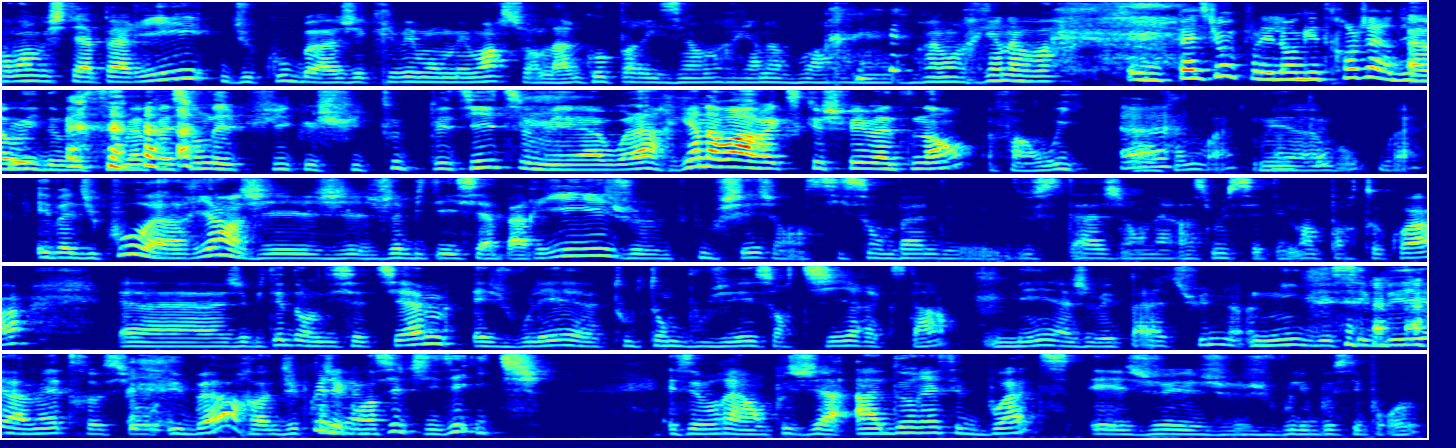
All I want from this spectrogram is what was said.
Pendant que j'étais à Paris, du coup, bah, j'écrivais mon mémoire sur l'argot parisien, rien à voir, vraiment rien à voir. une passion pour les langues étrangères, du ah coup. Ah oui, c'est ma passion depuis que je suis toute petite, mais voilà, rien à voir avec ce que je fais maintenant. Enfin, oui, ah, fond, ouais, mais bon, bref. Et bah du coup, euh, rien, j'habitais ici à Paris, je touchais genre 600 balles de, de stage en Erasmus, c'était n'importe quoi. Euh, j'habitais dans le 17e et je voulais euh, tout le temps bouger, sortir, etc. Mais je n'avais pas la thune ni des CB à mettre sur Uber. Du coup, j'ai commencé à utiliser Itch. Et c'est vrai, en plus, j'ai adoré cette boîte et je, je, voulais bosser pour eux.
